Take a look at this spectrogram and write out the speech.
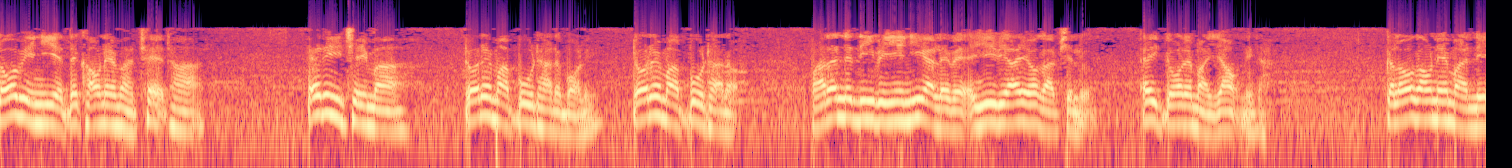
လောပင်ကြီးရဲ့တက်ခေါင်းထဲမှာထည့်ထားအဲ့ဒီအချိန်မှာတောထဲမှာပို့ထားတယ်ပေါ့လေတောထဲမှာပို့ထားတော့ဗာရဏသီဘယင်ကြီးကလည်းပဲအရေပြားယောဂဖြစ်လို့အဲ့တောထဲမှာရောက်နေတာကလောကောင်းထဲမှာနေ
